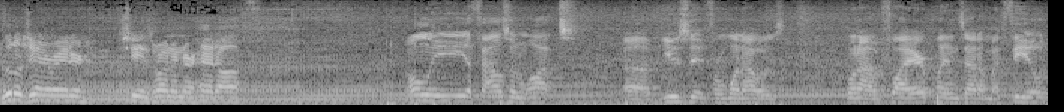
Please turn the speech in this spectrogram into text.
little generator. She is running her head off. Only a thousand watts. Uh, used it for when I was when I would fly airplanes out of my field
